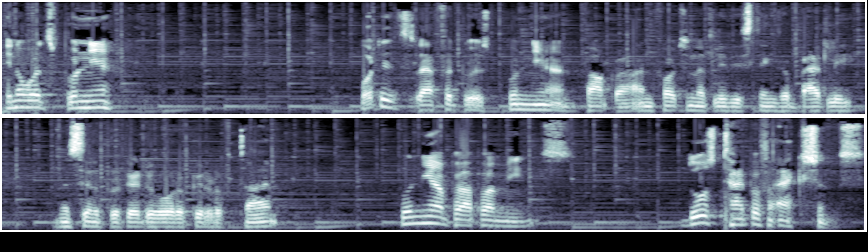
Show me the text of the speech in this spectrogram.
You know what's punya? What is referred to as punya and papa, unfortunately these things are badly misinterpreted over a period of time. Punya papa means those type of actions,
